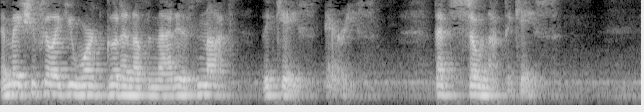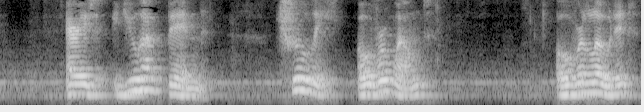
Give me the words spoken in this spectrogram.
It makes you feel like you weren't good enough, and that is not the case, Aries. That's so not the case. Aries, you have been truly overwhelmed overloaded,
